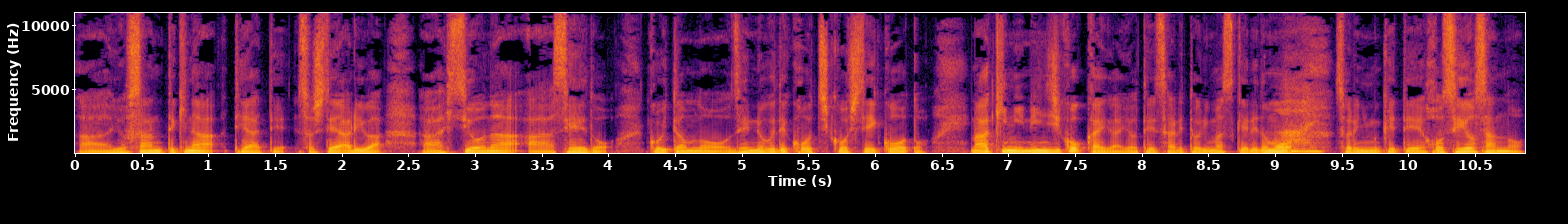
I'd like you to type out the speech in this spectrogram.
あ予算的な手当、そしてあるいはあ必要なあ制度、こういったものを全力で構築をしていこうと、まあ、秋に臨時国会が予定されておりますけれども、はい、それに向けて補正予算の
